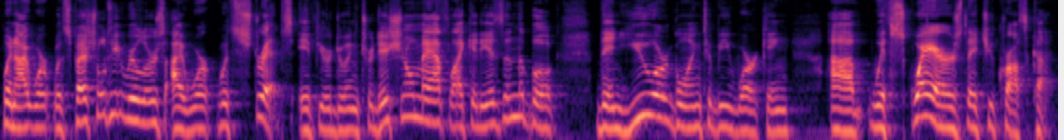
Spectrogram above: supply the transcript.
When I work with specialty rulers, I work with strips. If you're doing traditional math like it is in the book, then you are going to be working uh, with squares that you cross cut.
